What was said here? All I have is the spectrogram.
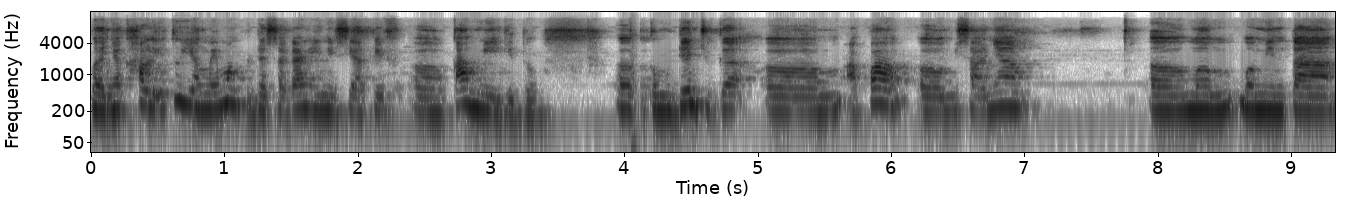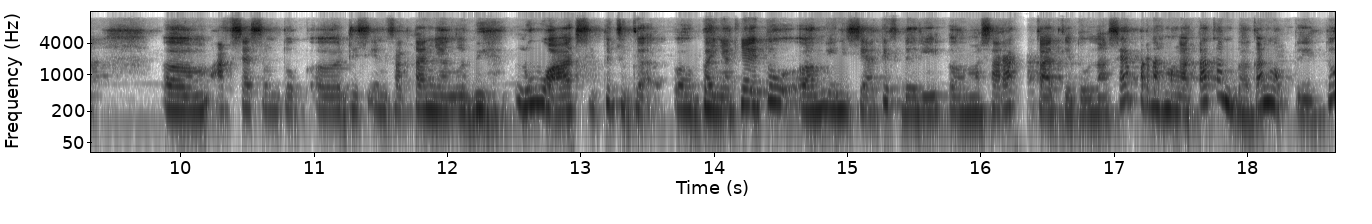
banyak hal itu yang memang berdasarkan inisiatif uh, kami gitu. Eh, kemudian juga um, apa uh, misalnya mem meminta um, akses untuk uh, disinfektan yang lebih luas itu juga uh, banyaknya itu um, inisiatif dari uh, masyarakat gitu. Nah, saya pernah mengatakan bahkan waktu itu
